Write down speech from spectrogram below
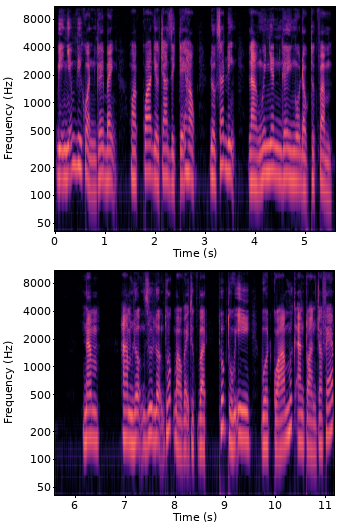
Bị nhiễm vi khuẩn gây bệnh hoặc qua điều tra dịch tễ học được xác định là nguyên nhân gây ngộ độc thực phẩm. 5. Hàm lượng dư lượng thuốc bảo vệ thực vật, thuốc thú y vượt quá mức an toàn cho phép.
